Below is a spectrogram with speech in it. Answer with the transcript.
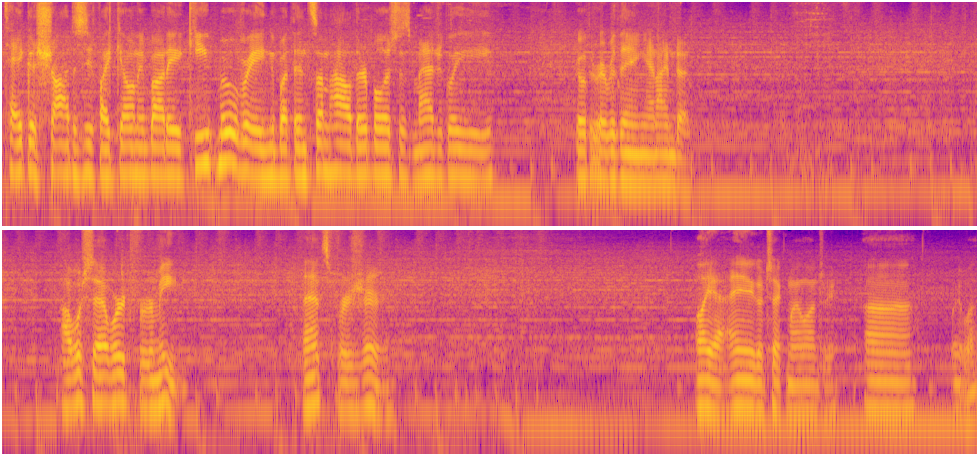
take a shot to see if I kill anybody, keep moving, but then somehow their bullets just magically go through everything and I'm dead. I wish that worked for me. That's for sure. Oh yeah, I need to go check my laundry. Uh, wait, what?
